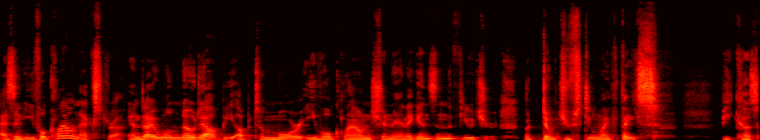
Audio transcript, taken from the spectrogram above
as an evil clown extra. And I will no doubt be up to more evil clown shenanigans in the future. But don't you steal my face! Because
